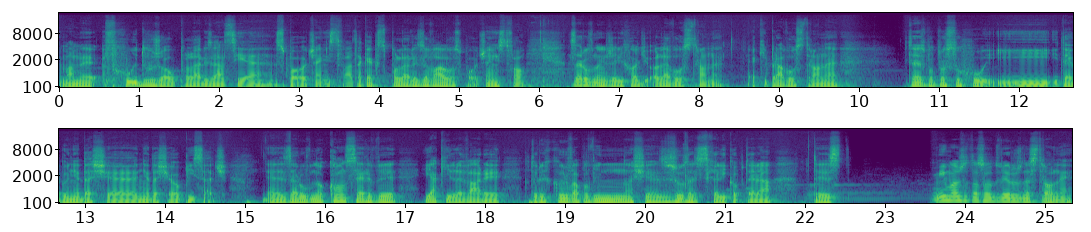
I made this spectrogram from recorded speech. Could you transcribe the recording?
mamy w chuj dużą polaryzację społeczeństwa. Tak jak spolaryzowało społeczeństwo, zarówno jeżeli chodzi o lewą stronę, jak i prawą stronę, to jest po prostu chuj i, i tego nie da, się, nie da się opisać. E, zarówno konserwy, jak i lewary, których kurwa powinno się zrzucać z helikoptera, to jest Mimo, że to są dwie różne strony,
